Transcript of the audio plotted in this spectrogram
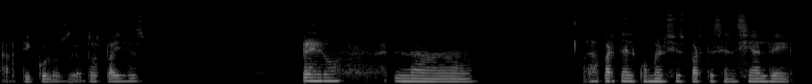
artículos de otros países. Pero la, la parte del comercio es parte esencial de,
